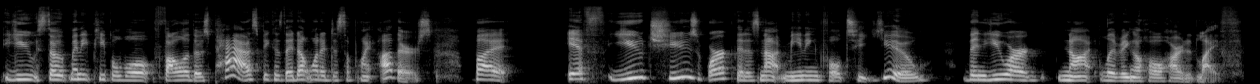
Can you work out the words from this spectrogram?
you, so many people will follow those paths because they don't want to disappoint others. But if you choose work that is not meaningful to you, then you are not living a wholehearted life.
